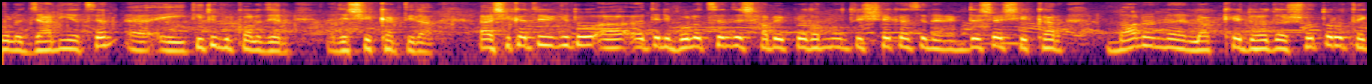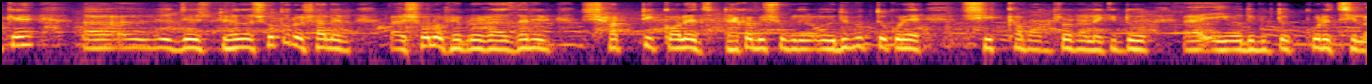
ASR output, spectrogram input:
বলে জানিয়েছেন এই তিতুমির কলেজের যে শিক্ষার্থীরা। শিক্ষার্থীরা কিন্তু তিনি বলেছেন যে সাবেক প্রধানমন্ত্রী শেখ হাসিনার নির্দেশে শিক্ষার মান উন্নয়নের লক্ষ্যে দু হাজার সতেরো থেকে যে দু হাজার সতেরো সালের ষোলো ফেব্রুয়ারি রাজধানীর ষাটটি কলেজ ঢাকা বিশ্ববিদ্যালয় অধিভুক্ত করে শিক্ষা মন্ত্রণালয় কিন্তু এই অধিভুক্ত করেছিল।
